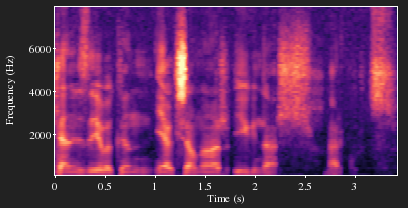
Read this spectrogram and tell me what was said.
Kendinize iyi bakın. İyi akşamlar, iyi günler. Berkut.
